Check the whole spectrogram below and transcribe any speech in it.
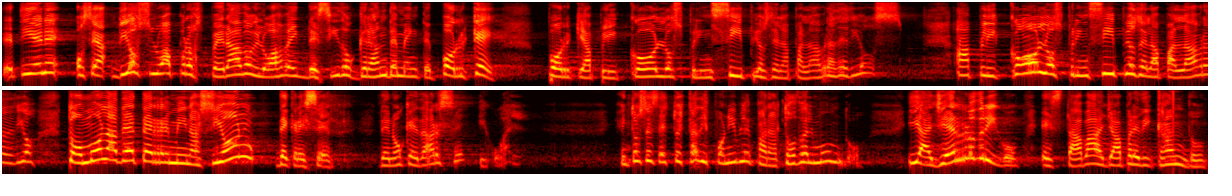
Eh, tiene, o sea, Dios lo ha prosperado y lo ha bendecido grandemente. ¿Por qué? Porque aplicó los principios de la palabra de Dios. Aplicó los principios de la palabra de Dios. Tomó la determinación de crecer, de no quedarse igual. Entonces esto está disponible para todo el mundo. Y ayer Rodrigo estaba allá predicando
